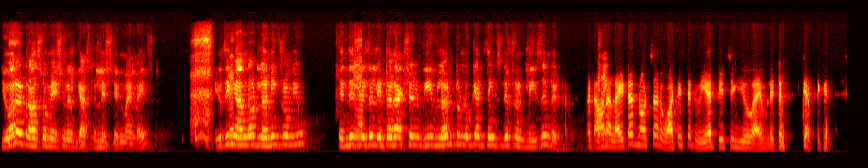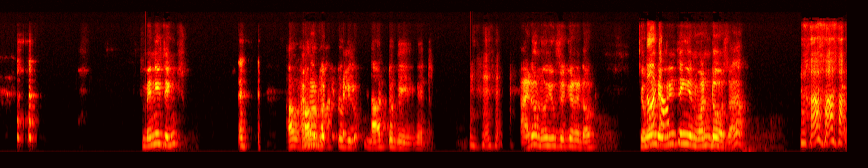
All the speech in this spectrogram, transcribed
You are a transformational catalyst in my life. You think I'm not learning from you? In this Yeah. little interaction, we've learned to look at things differently, isn't it? But on a lighter note, sir, what is that we are teaching you? I am little skeptical. Many things. How, how not not going to to be not to be with I don't know. You figure it out. You No want doubt. everything in one dose, huh?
